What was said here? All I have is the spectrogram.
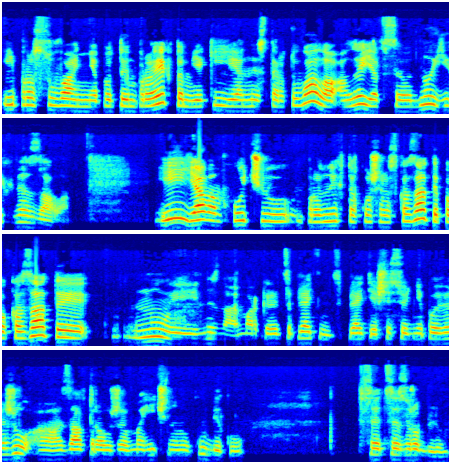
і просування по тим проектам, які я не стартувала, але я все одно їх в'язала. І я вам хочу про них також розказати, показати. Ну і не знаю, маркери цеплять, не цеплять. Я ще сьогодні пов'яжу, а завтра вже в магічному кубіку все це зроблю.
